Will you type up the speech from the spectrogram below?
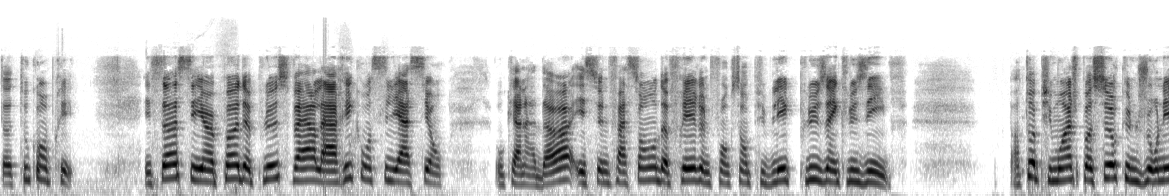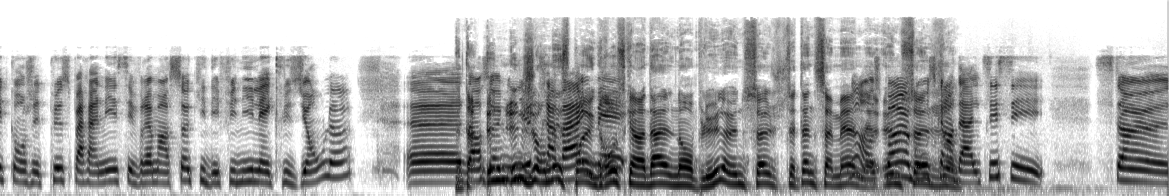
T'as tout compris. Et ça, c'est un pas de plus vers la réconciliation au Canada et c'est une façon d'offrir une fonction publique plus inclusive. Alors toi puis moi, je suis pas sûre qu'une journée de congé de plus par année, c'est vraiment ça qui définit l'inclusion là. Euh, dans une, une journée, c'est pas un gros scandale non plus. Là. Une seule, c'était une semaine. Non, c'est pas un gros scandale. Tu sais, c'est c'est un,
